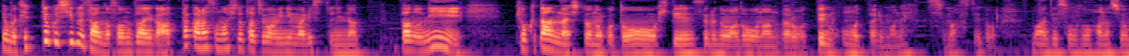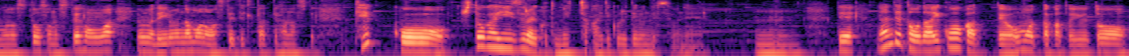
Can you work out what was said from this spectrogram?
でも結局渋さんの存在があったからその人たちもミニマリストになったのに極端な人のことを否定するのはどうなんだろうって思ったりもねしますけど。まあでそうそう話を戻すとその捨て本は今までいろんなものを捨ててきたって話で結構人が言いづらいことめっちゃ書いてくれてるんですよね。うん、でなんで東大行こうかって思ったかというと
